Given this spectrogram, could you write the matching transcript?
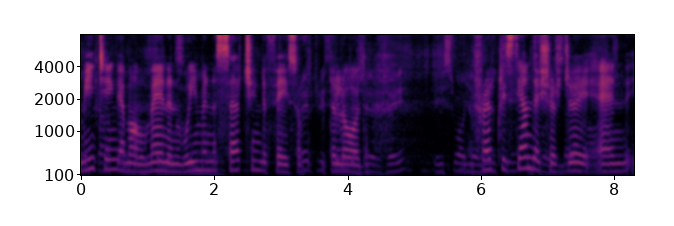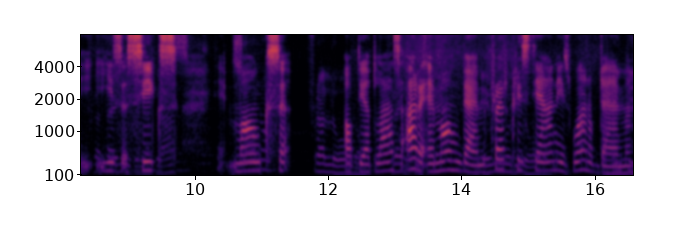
meeting among men and women, searching the face of the Lord. Frère Christian de Chergé and his six monks of the Atlas are among them. Frere Christian is one of them.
